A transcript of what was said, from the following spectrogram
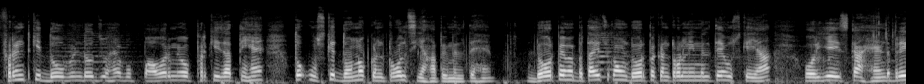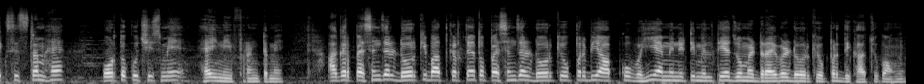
फ्रंट की दो विंडो जो है, वो पावर में ऑफ़र की जाती हैं तो उसके दोनों कंट्रोल्स यहाँ पर मिलते हैं। डोर पर मैं बता ही चुका हूँ डोर पर कंट्रोल नहीं मिलते हैं, उसके यहाँ। और ये इसका हैंड ब्रेक सिस्टम है, और तो कुछ इसमें है ही नहीं फ्रंट में। अगर पैसेंजर डोर की बात करते हैं तो पैसेंजर डोर के ऊपर भी आपको वही एम्यूनिटी मिलती है जो मैं ड्राइवर डोर के ऊपर दिखा चुका हूँ।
